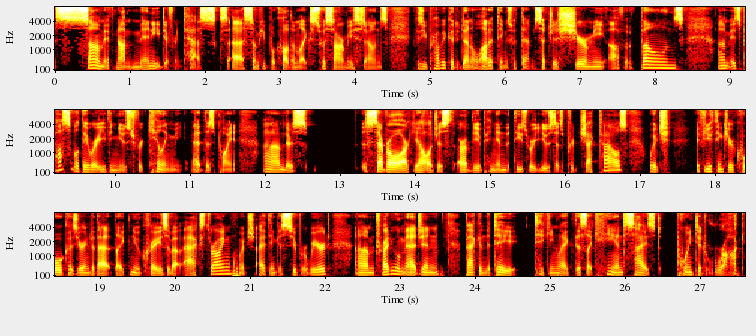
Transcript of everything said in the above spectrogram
some, if not many, different tasks. Uh, some people call them like Swiss Army stones because you probably could have done a lot of things with them, such as shear meat off of bones. Um, it's possible they were even used for killing meat at this point. Um, there's several archaeologists are of the opinion that these were used as projectiles, which if you think you're cool because you're into that like new craze about axe throwing, which I think is super weird, um, try to imagine back in the day taking like this like hand-sized pointed rock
